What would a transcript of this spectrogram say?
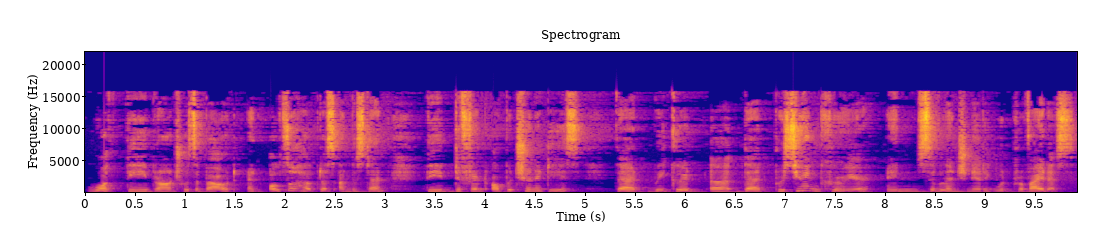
what the branch was about and also helped us understand the different opportunities that we could uh, that pursuing a career in civil engineering would provide us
